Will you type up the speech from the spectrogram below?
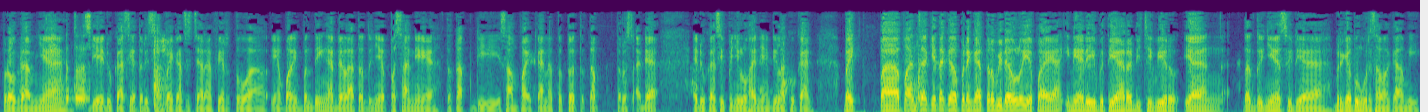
programnya Betul. diedukasi atau disampaikan secara virtual. Yang paling penting adalah tentunya pesannya ya tetap disampaikan atau tetap terus ada edukasi penyuluhan yang dilakukan. Baik, Pak Panca kita ke pendengar terlebih dahulu ya Pak ya. Ini ada Ibu Tiara di Cibiru yang tentunya sudah bergabung bersama kami.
